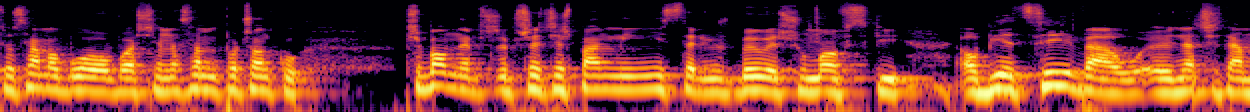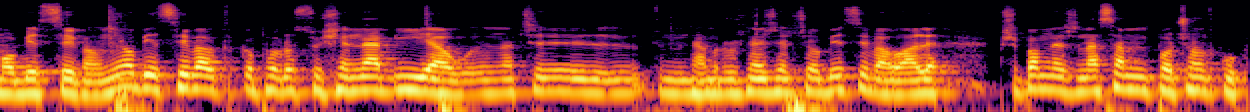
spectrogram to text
To samo było właśnie na samym początku. Przypomnę, że przecież pan minister już były Szumowski obiecywał, y, znaczy tam obiecywał, nie obiecywał, tylko po prostu się nabijał, znaczy y, tam różne rzeczy obiecywał, ale przypomnę, że na samym początku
